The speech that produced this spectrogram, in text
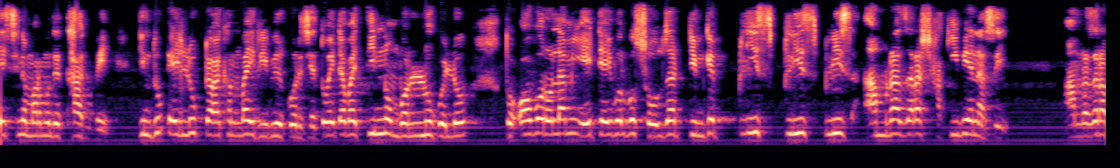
এই সিনেমার মধ্যে থাকবে, কিন্তু এই লুকটা এখন ভাই রিভিউ করেছে। তো এটা ভাই তিন নম্বর লুক হইল। তো ওভারঅল আমি এটাই বলব সোলজার টিমকে প্লিজ প্লিজ প্লিজ আমরা যারা সাকিবিয়ান আছি আমরা যারা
